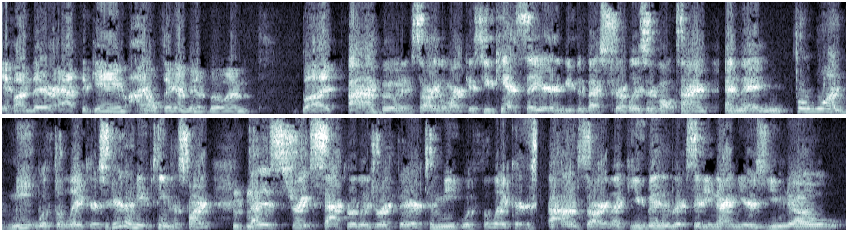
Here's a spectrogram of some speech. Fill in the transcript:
if I'm there at the game, I don't think I'm going to boo him. But I- I'm booing him. Sorry, Lamarcus. You can't say you're going to be the best Trailblazer of all time, and then for one, meet with the Lakers. If you're going to meet teams, that's fine. that is straight sacrilege right there to meet with the Lakers. I- I'm sorry. Like you've been in Rip City nine years, you know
